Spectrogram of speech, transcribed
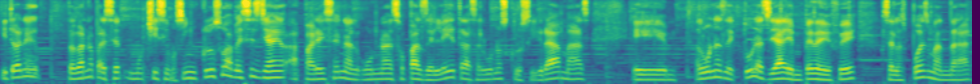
Y te van, a, aparecer muchísimos. Incluso a veces ya aparecen algunas sopas de letras, algunos crucigramas, eh, algunas lecturas ya en PDF. Se las puedes mandar.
